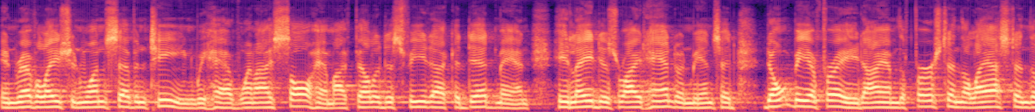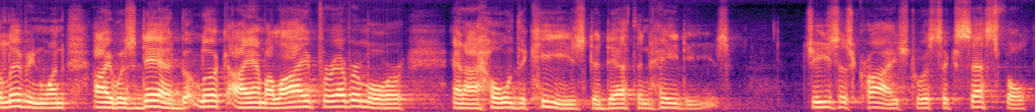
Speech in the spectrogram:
In Revelation 1:17, we have when I saw him, I fell at his feet like a dead man. He laid his right hand on me and said, "Don't be afraid. I am the first and the last and the living one. I was dead, but look, I am alive forevermore, and I hold the keys to death and Hades." Jesus Christ was successful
